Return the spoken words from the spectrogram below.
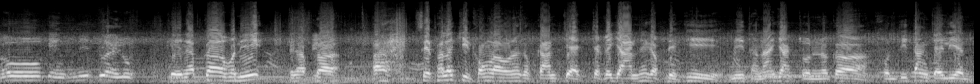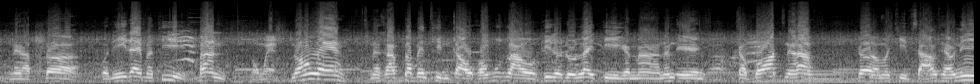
โอ้เก่งคณิตด้วยลูกโอเคนะครับก็วันนี้นะครับก็ อะเสร็จภารกิจของเรานะกับการแจกจักรยานให้กับเด็กที่มีฐานะยากจน แล้วก็คนที่ตั้งใจเรียนนะครับ ก็วันนี้ได้มาที่บ้านน้องแหวนน้องแวงนะครับ ก็เป็นถิ่นเก่าของพวกเราที่เราโดนไล่ตีกันมานั่นเองกับบอสนะครับ ก็มาจีบสาวแถวนี้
